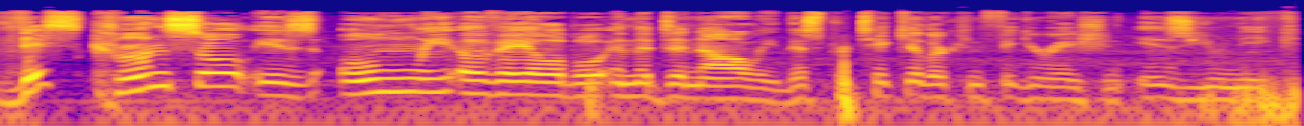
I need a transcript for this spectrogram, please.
this console is only available in the Denali. This particular configuration is unique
